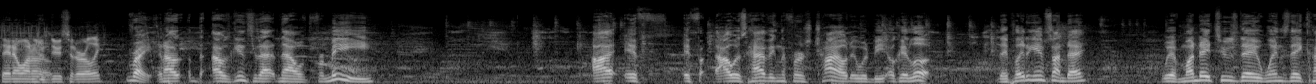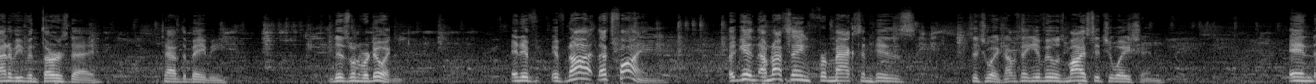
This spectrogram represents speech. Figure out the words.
They don't want to induce it early. Right, and I, I was getting to that. Now, for me, I if if I was having the first child, it would be okay. Look, they played a game Sunday. We have Monday, Tuesday, Wednesday, kind of even Thursday to have the baby. This is when we're doing. And if if not, that's fine. Again, I'm not saying for Maxx and his situation. I'm saying if it was my situation, and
